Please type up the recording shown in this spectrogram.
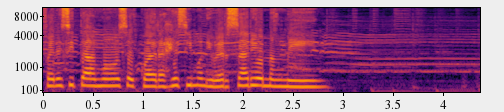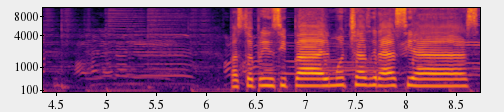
Felicitamos el cuadragésimo aniversario de Mangmin. Pastor principal, muchas gracias.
